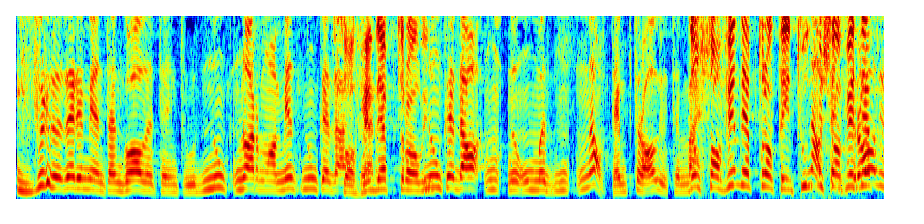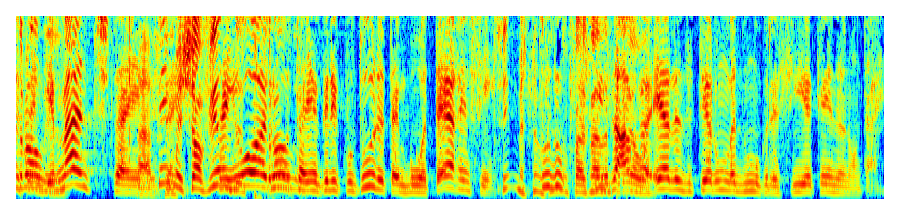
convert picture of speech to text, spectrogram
E verdadeiramente Angola tem tudo. Nunca- normalmente nunca dá Só certo. vende é petróleo. Nunca dá uma, uma- Não, tem petróleo também. Não só vende é petróleo, tem tudo, Não, mas só vende é petróleo, tem diamantes, tem, Ah, sim, tem, mas só vende tem ouro, petróleo. tem agricultura, tem boa terra, enfim. Sim, mas não- Tudo não o que faz nada precisava ela. era de ter uma democracia que ainda não tem.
